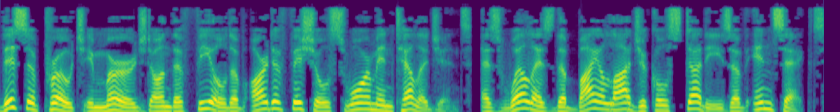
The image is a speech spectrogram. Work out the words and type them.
This approach emerged on the field of artificial swarm intelligence, as well as the biological studies of insects,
